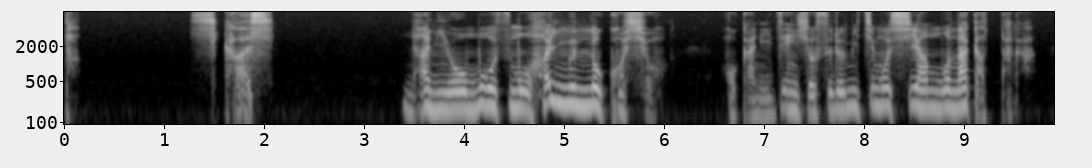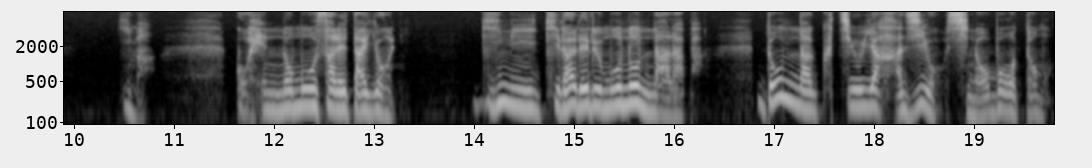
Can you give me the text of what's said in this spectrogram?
た。しかし何を申すも敗軍の故障。他に前処する道も思案もなかったが今ご返の申されたように義に生きられるものならばどんな苦中や恥を忍ぼうとも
